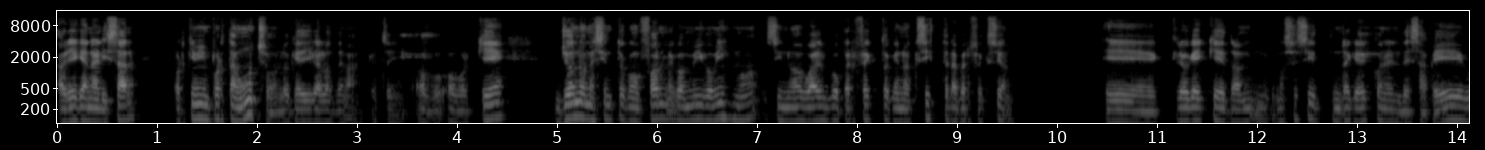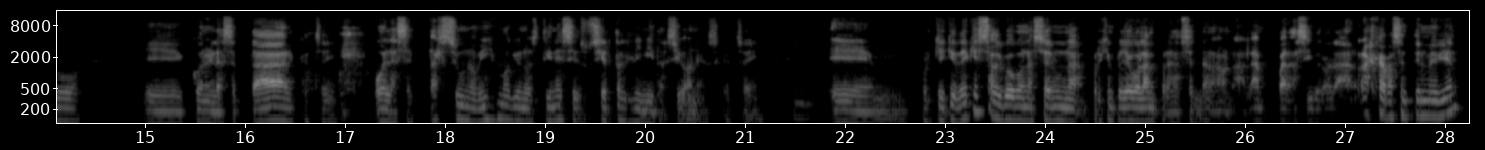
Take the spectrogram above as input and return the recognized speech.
habría que analizar por qué me importa mucho lo que digan los demás, ¿cachai? O, o, por qué yo no me siento conforme conmigo mismo si no hago algo perfecto que no existe la perfección. Eh, creo que hay que, no sé si tendrá que ver con el desapego, eh, con el aceptar, ¿cachai? O el aceptarse uno mismo que uno tiene ciertas limitaciones, ¿cachai? Mm. Em, porque ¿de qué salgo con hacer una, por ejemplo, yo hago lámparas, hacer una, lámpara así, pero la raja para sentirme bien,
